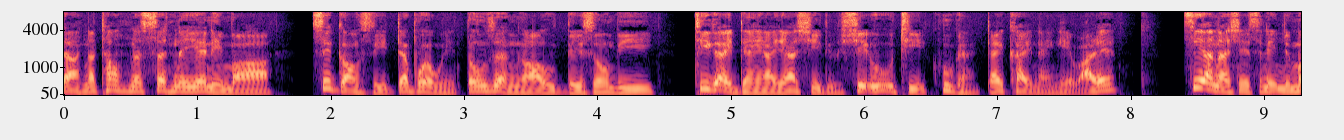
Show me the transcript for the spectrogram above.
လ2022ရက်နေ့မှာစစ်ကောင်စီတပ်ဖွဲ့ဝင်35ဦးသေဆုံးပြီးထိခိုက်ဒဏ်ရာရရှိသူ10ဦးအထိခုခံတိုက်ခိုက်နိုင်ခဲ့ပါတယ်။ဆီယနာရှင်စနစ်မြမ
